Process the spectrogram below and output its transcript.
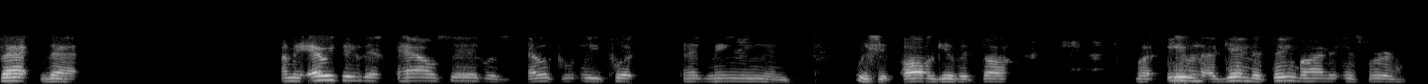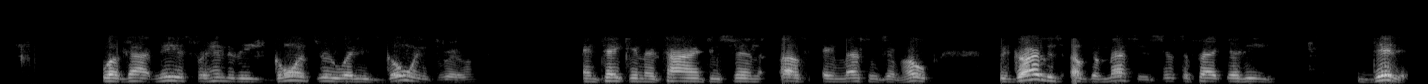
fact that, I mean, everything that Hal said was eloquently put, had meaning, and we should all give it thought. But even again, the thing behind it is for what got me is for him to be going through what he's going through and taking the time to send us a message of hope, regardless of the message, just the fact that he did it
